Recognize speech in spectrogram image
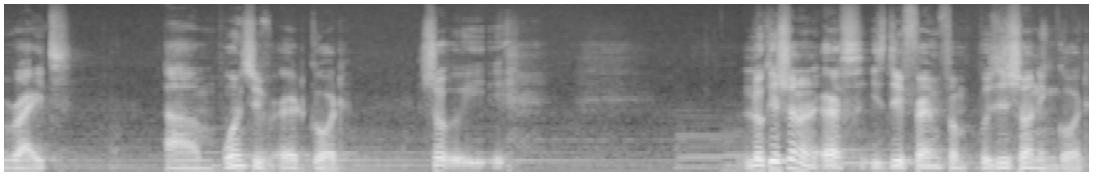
right? Um, once you've heard God, so location on earth is different from position in God,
